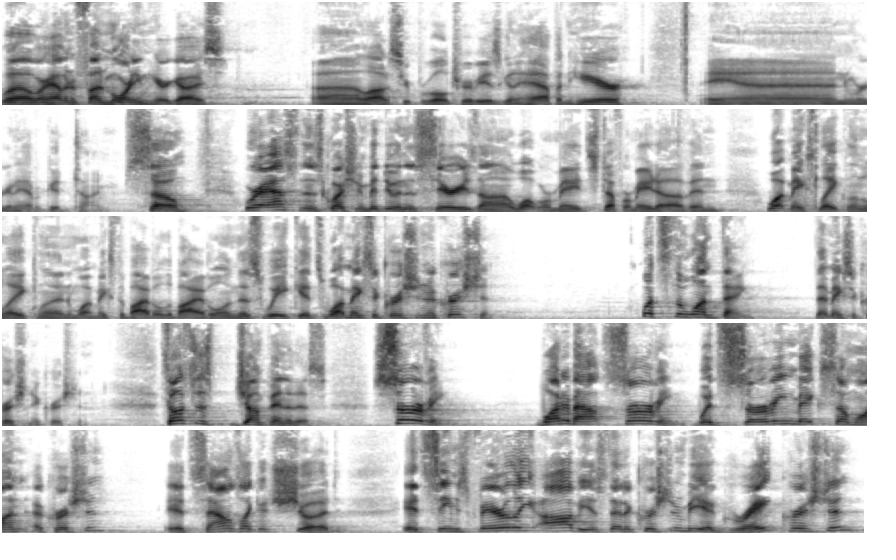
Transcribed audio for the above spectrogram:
Well, we're having a fun morning here, guys. Uh, a lot of Super Bowl trivia is going to happen here, and we're going to have a good time. So, we're asking this question. We've been doing this series on what we're made, stuff we're made of, and what makes Lakeland Lakeland, what makes the Bible the Bible. And this week, it's what makes a Christian a Christian. What's the one thing that makes a Christian a Christian? So let's just jump into this. Serving. What about serving? Would serving make someone a Christian? It sounds like it should it seems fairly obvious that a Christian would be a great Christian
